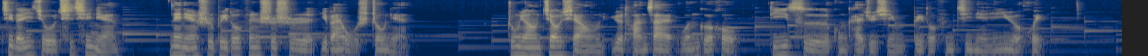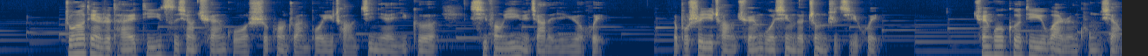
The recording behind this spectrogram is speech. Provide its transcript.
记得一九七七年，那年是贝多芬逝世一百五十周年，中央交响乐团在文革后。第一次公开举行贝多芬纪念音乐会，中央电视台第一次向全国实况转播一场纪念一个西方音乐家的音乐会，而不是一场全国性的政治集会。全国各地万人空巷。《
